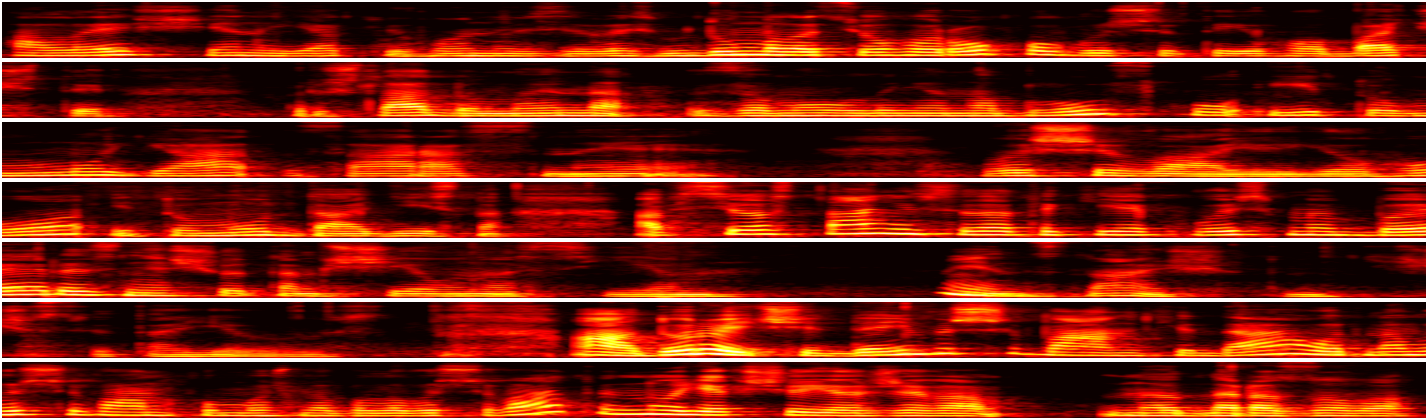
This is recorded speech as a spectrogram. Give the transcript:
але ще ніяк його не взяла. Думала цього року вишити його, а бачите, прийшла до мене замовлення на блузку, і тому я зараз не вишиваю його. І тому, да, дійсно. А всі останні все такі, як 8 березня, що там ще у нас є. Ну, я не знаю, що там які ще свята є. А, до речі, день вишиванки. Да? От на вишиванку можна було вишивати. Ну, якщо я вже вам неодноразово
